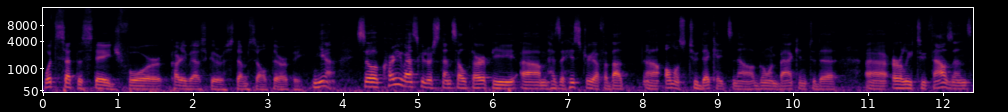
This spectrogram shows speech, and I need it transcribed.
what set the stage for cardiovascular stem cell therapy? Yeah, so cardiovascular stem cell therapy um, has a history of about uh, almost two decades now, going back into the uh, early 2000s,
